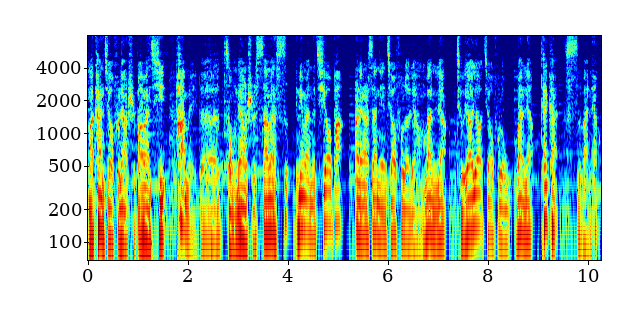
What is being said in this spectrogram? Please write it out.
马看交付量是八万七；帕美的总量是三万四。另外呢，七幺八二零二三年交付了两万辆，九幺幺交付了五万辆，Taycan 四万辆。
